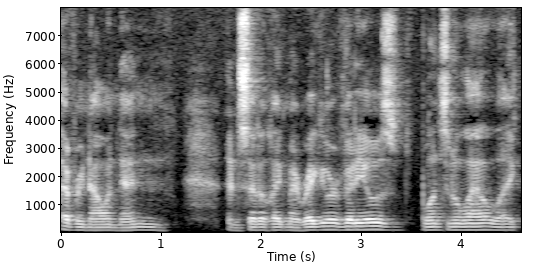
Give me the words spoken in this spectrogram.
every now and then instead of like my regular videos once in a while like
